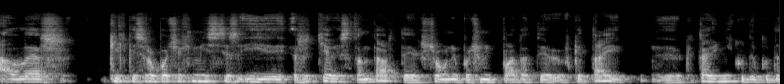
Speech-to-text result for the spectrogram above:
Але ж кількість робочих місць і життєві стандарти, якщо вони почнуть падати в Китаї, е, Китаю нікуди буде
